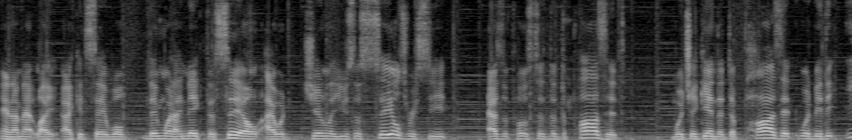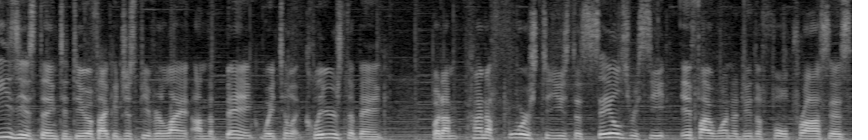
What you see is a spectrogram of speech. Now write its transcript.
and I'm at like, I could say, well, then when I make the sale, I would generally use a sales receipt as opposed to the deposit, which again, the deposit would be the easiest thing to do if I could just be reliant on the bank, wait till it clears the bank. But I'm kind of forced to use the sales receipt if I want to do the full process.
